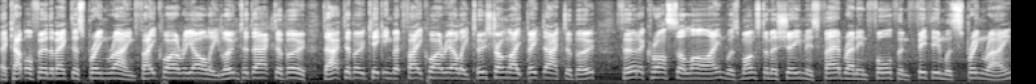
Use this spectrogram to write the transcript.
A couple further back to Spring Rain. Faquo Rioli loom to Dark Taboo. Dark Taboo kicking but Faquo Rioli too strong late beat Dark Taboo. Third across the line was Monster Machine. Miss Fab ran in fourth and fifth in was Spring Rain.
